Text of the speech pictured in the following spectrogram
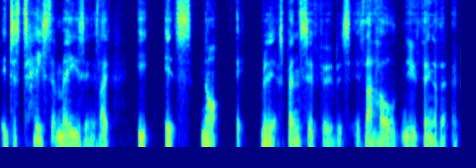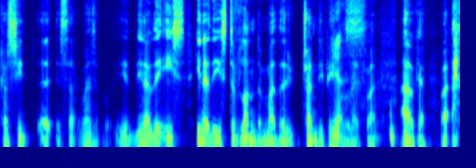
it just tastes amazing. It's like it, it's not really expensive food. But it's it's that whole new thing. I think because she uh, it's like where's it? You, you know the east. You know the east of London where the trendy people Yes. live, right? Ah, Okay, right.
